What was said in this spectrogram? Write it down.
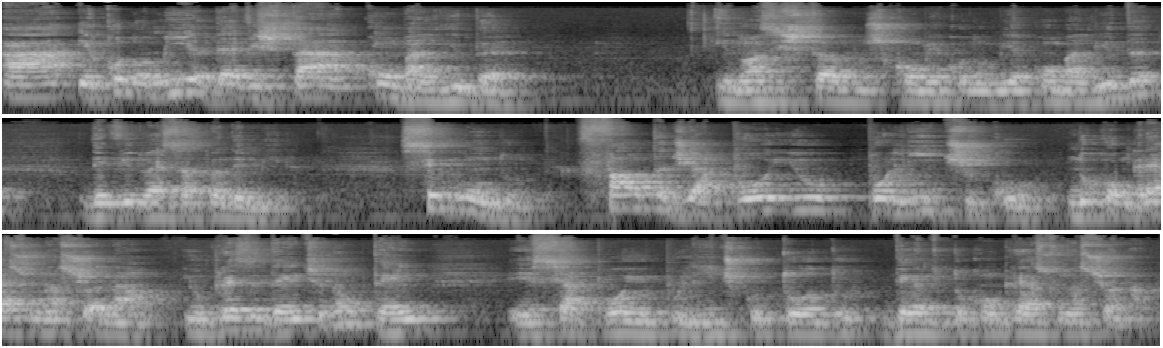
a economia deve estar combalida, e nós estamos com uma economia combalida devido a essa pandemia. Segundo, falta de apoio político no Congresso Nacional, e o presidente não tem esse apoio político todo dentro do Congresso Nacional.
